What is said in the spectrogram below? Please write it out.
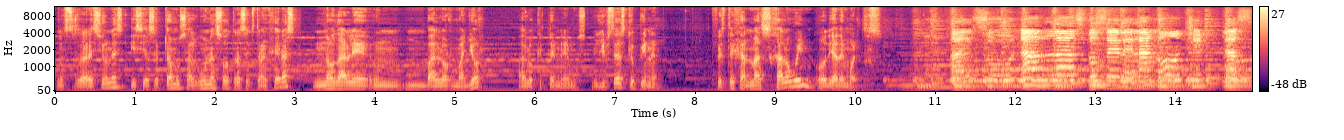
nuestras tradiciones y si aceptamos algunas otras extranjeras, no darle un, valor mayor a lo que tenemos. ¿Y ustedes qué opinan? ¿Festejan más Halloween o Día de Muertos? Al sonar las 12 de la noche, las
